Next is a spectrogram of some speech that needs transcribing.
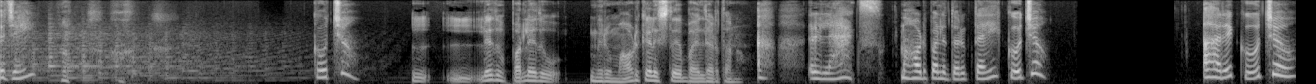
విజయ్? కూర్చో. లేదు పర్లేదు. మీరు మామిడికాయలు ఇస్తే బయలుదేరతాను. రిలాక్స్. మామిడి పళ్ళు దొరుకుతాయి. కూర్చో. అరే కూర్చో.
